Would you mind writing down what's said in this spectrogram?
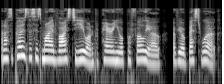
and I suppose this is my advice to you on preparing your portfolio of your best work.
